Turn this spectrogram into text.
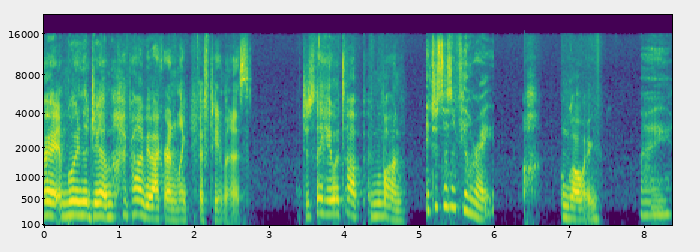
All right, I'm going to the gym. I'll probably be back around in like 15 minutes. Just say, hey, what's up, and move on. It just doesn't feel right. I'm going. Bye.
